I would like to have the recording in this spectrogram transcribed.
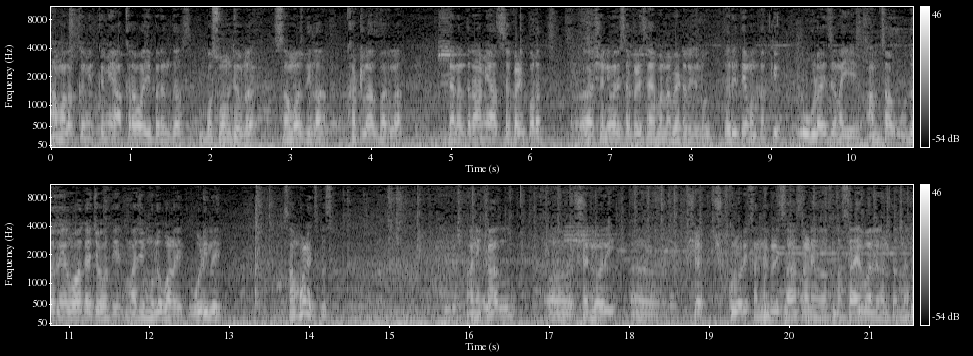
आम्हाला कमीत कमी अकरा वाजेपर्यंत बसवून ठेवलं समज दिला खटला भरला. त्यानंतर आम्ही आज सकाळी परत शनिवारी सकाळी साहेबांना भेटायला गेलो. तरी ते म्हणतात की उघडायचं नाहीये. आमचा उदरनिर्वाह त्याच्यावरती आहेत. माझे मुलं बाळ आहेत वडील आहेत. सांभाळायचं कसं? आणि काल शनिवारी श- शुक्रवारी संध्याकाळी सहा साडे वाजता साहेब आल्यानंतर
